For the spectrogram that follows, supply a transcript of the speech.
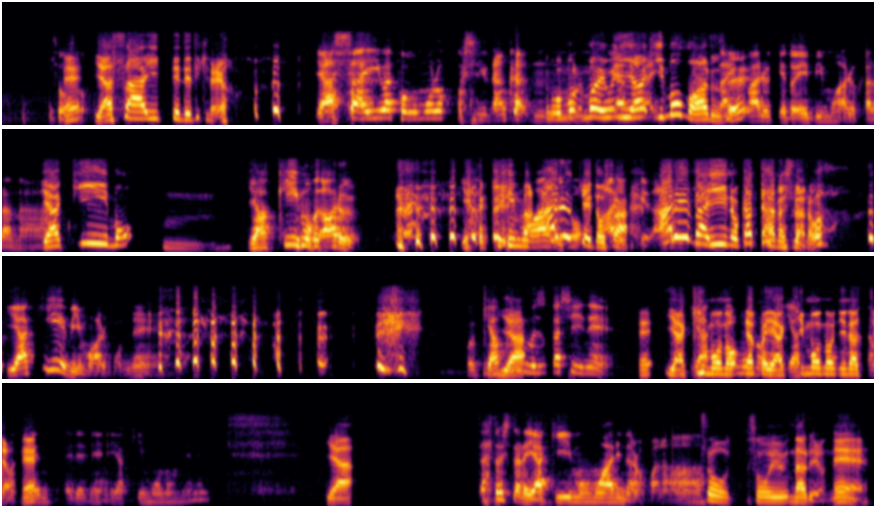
そうねそう。野菜って出てきたよ。野菜はトウモロコシなんか、うん。ともまあいや芋もあるぜ。野菜もあるけどエビもあるからな。焼き芋？うん。焼き芋ある。焼き芋まああるあるよけど。さあればるいいのかって話だろ。焼きエビもあるもんね。これ逆に難しいね。ね焼き物やっぱ焼き物になっちゃうね全体でね焼き物ね。いやだとしたら焼き芋もありなのかな。そうそういうなるよね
